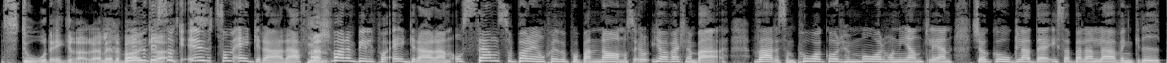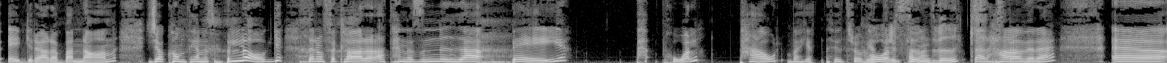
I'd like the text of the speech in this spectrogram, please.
Stor äggröra eller är det bara Nej men det gröt? såg ut som äggröra. Först Men- var det en bild på äggröran och sen så började hon skiva på banan och så, jag verkligen bara, vad är det som pågår, hur mår hon egentligen? Jag googlade Isabella Löwengrip äggröra banan. Jag kom till hennes blogg där hon förklarar att hennes nya bay, Pa- Paul, Paul, vad heter, hur tror vi att Paul det uttalas? Sundvik. Där har vi det. Eh,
